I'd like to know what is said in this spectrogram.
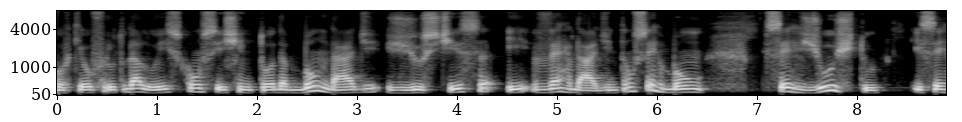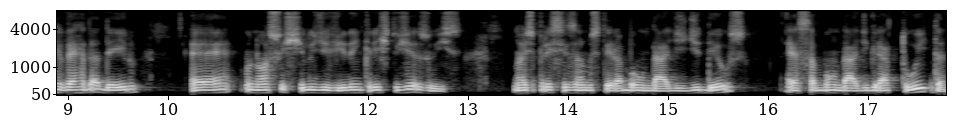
porque o fruto da luz consiste em toda bondade, justiça e verdade. Então, ser bom, ser justo e ser verdadeiro é o nosso estilo de vida em Cristo Jesus. Nós precisamos ter a bondade de Deus, essa bondade gratuita,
